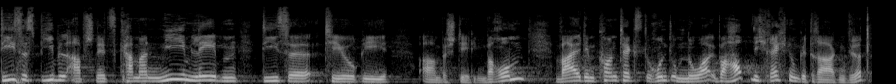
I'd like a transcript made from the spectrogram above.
dieses Bibelabschnitts kann man nie im Leben diese Theorie äh, bestätigen. Warum? Weil dem Kontext rund um Noah überhaupt nicht Rechnung getragen wird.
